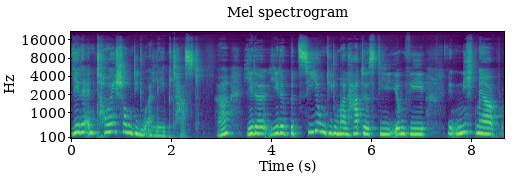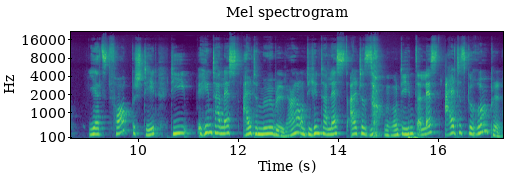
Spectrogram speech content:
jede Enttäuschung, die du erlebt hast, ja, jede, jede Beziehung, die du mal hattest, die irgendwie nicht mehr jetzt fortbesteht, die hinterlässt alte Möbel, ja, und die hinterlässt alte Socken und die hinterlässt altes Gerümpel,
